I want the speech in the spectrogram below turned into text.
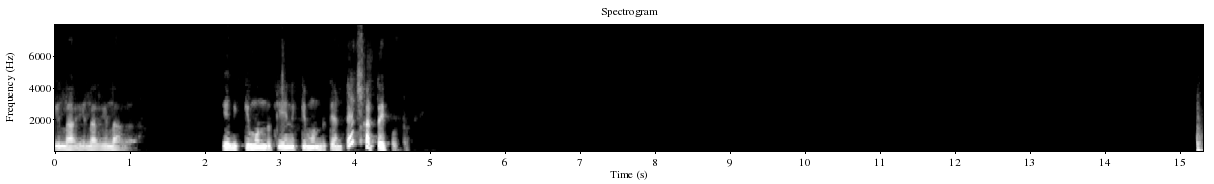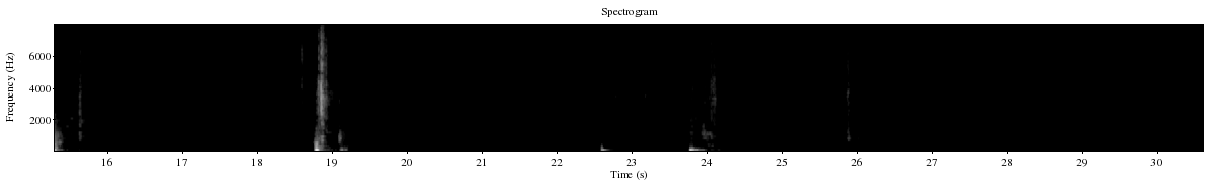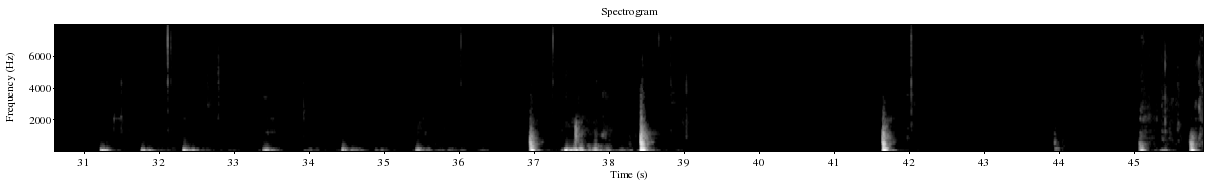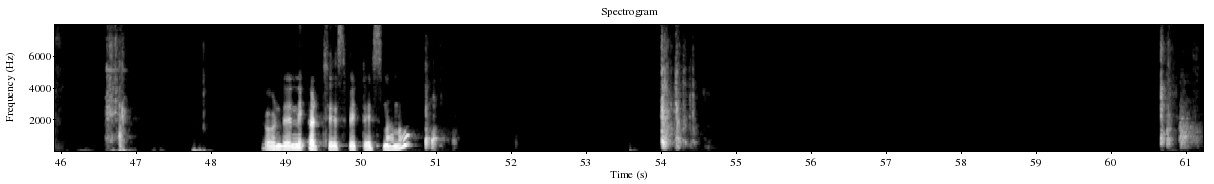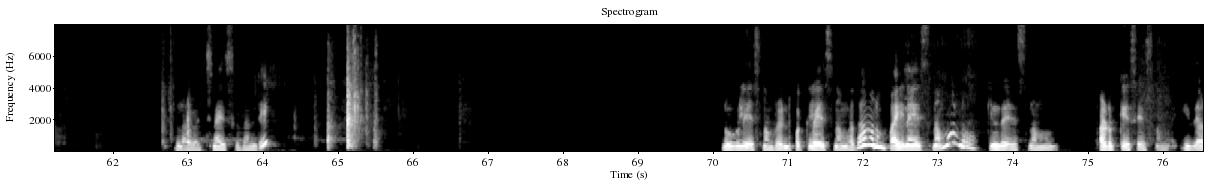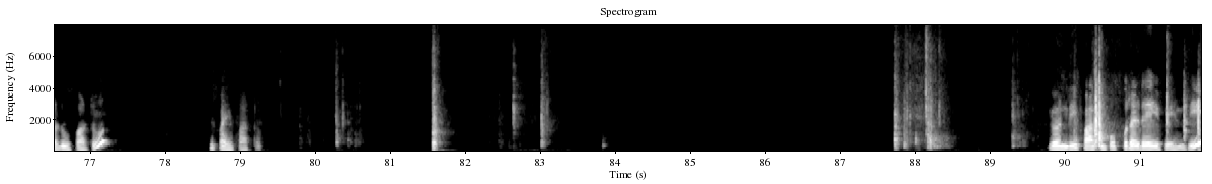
ఇలాగ ఇలాగ ఇలాగ. ఎనిక్కి ముందుకి ఎనిక్కి ముందుకి అంటే కట్ అయిపోతుంది. ఇవ్వండి కట్ చేసి పెట్టేసినాను. అలా వచ్చినాయి చూడండి. నువ్వులు వేసినాం రెండు పక్కల వేసినాం కదా మనం పైన వేసినాము కింద వేసినాము అడుక్కేసి వేసేసినాము ఇది అడుగు పాటు పైపాటు పై పాటు. ఇవ్వండి పాకం పప్పు రెడీ అయిపోయింది.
